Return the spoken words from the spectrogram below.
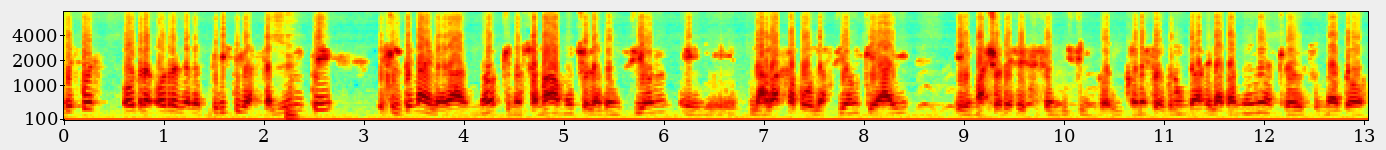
Después, otra otra característica saliente es el tema de la edad, ¿no? que nos llamaba mucho la atención eh, la baja población que hay eh, mayores de 65. Y con esto de preguntas de la pandemia, creo que es un dato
